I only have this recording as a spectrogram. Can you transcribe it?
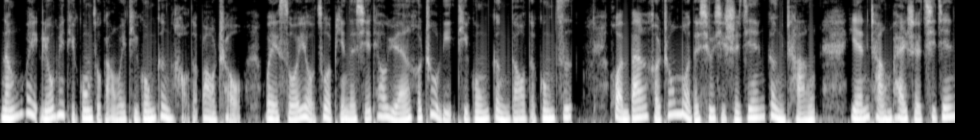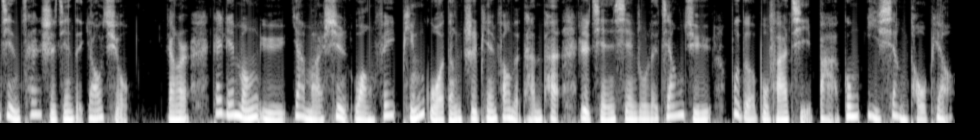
能为流媒体工作岗位提供更好的报酬，为所有作品的协调员和助理提供更高的工资，换班和周末的休息时间更长，延长拍摄期间进餐时间的要求。然而，该联盟与亚马逊、网飞、苹果等制片方的谈判日前陷入了僵局，不得不发起罢工意向投票。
